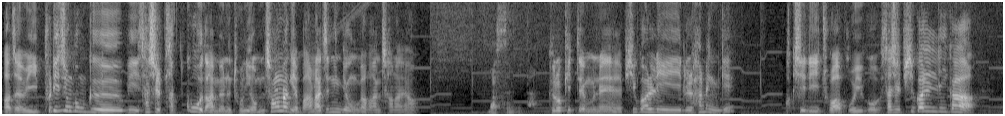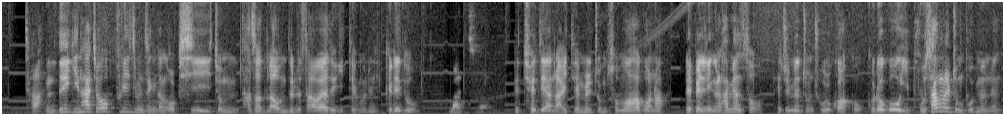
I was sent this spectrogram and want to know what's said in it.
맞아요. 이 프리즘 공급이 사실 받고 나면 돈이 엄청나게 많아지는 경우가 많잖아요. 맞습니다. 그렇기 때문에 피 관리를 하는 게 확실히 좋아 보이고 사실 피 관리가 잘 안 되긴 하죠. 프리즘 증강 없이 좀 다섯 라운드를 싸워야 되기 때문에 그래도 맞죠. 최대한 아이템을 좀 소모하거나 레벨링을 하면서 해주면 좀 좋을 것 같고 그러고 이 보상을 좀 보면은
